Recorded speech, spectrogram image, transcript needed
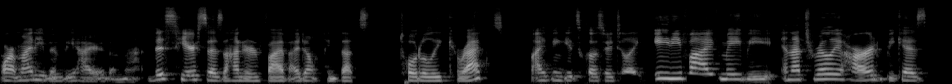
Or it might even be higher than that. This here says 105. I don't think that's totally correct. I think it's closer to like 85 maybe. And that's really hard because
